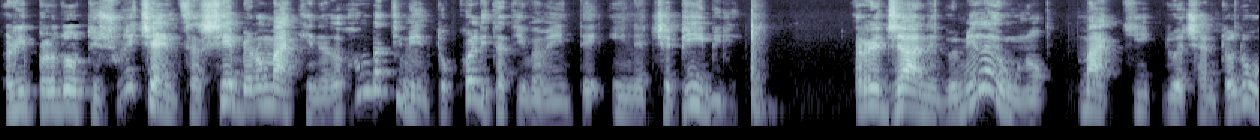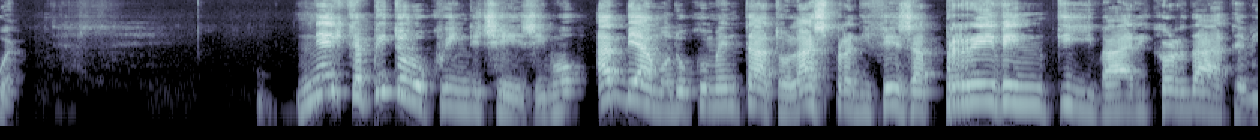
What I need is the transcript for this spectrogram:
riprodotti su licenza, si ebbero macchine da combattimento qualitativamente ineccepibili. Reggiane 2001 Macchi 202. Nel capitolo quindicesimo abbiamo documentato l'aspra difesa preventiva, ricordatevi,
